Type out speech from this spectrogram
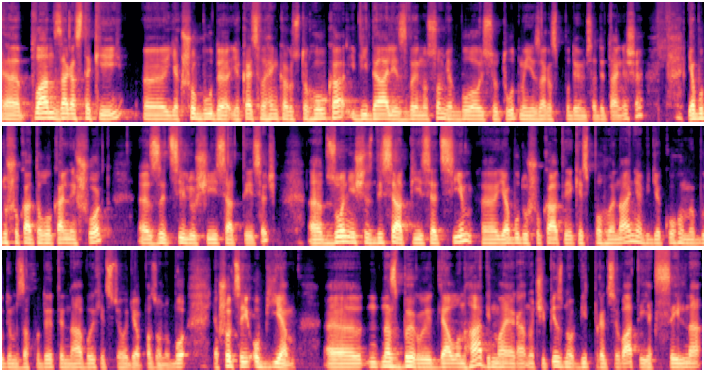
е, план зараз такий. Е, Якщо буде якась легенька розторговка, в ідеалі з виносом, як було ось отут, ми її зараз подивимося детальніше. Я буду шукати локальний шорт е, з ціллю 60 тисяч. Е, В зоні 60-57 е, я буду шукати якесь поглинання, від якого ми будемо заходити на вихід з цього діапазону. Бо якщо цей об'єм назбирують для лонга, він має рано чи пізно відпрацювати як сильна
